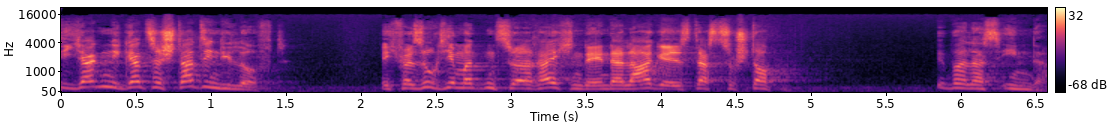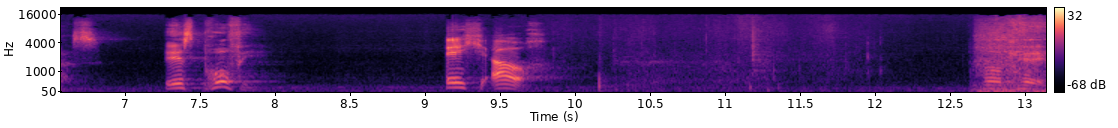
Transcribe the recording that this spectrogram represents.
Die jagen die ganze Stadt in die Luft. Ich versuche jemanden zu erreichen, der in der Lage ist, das zu stoppen. Überlass ihm das. Er ist Profi. Ich auch. Okay.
